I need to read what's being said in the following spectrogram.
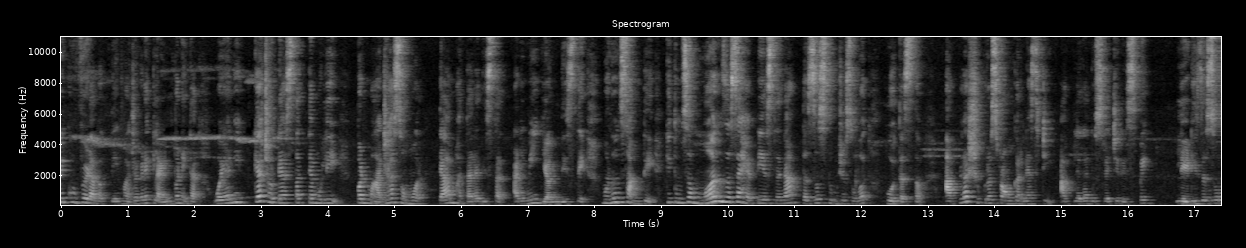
मी खूप वेळा बघते माझ्याकडे क्लायंट पण येतात. वयाने इतक्या छोट्या असतात त्या मुली पण माझ्यासमोर त्या म्हाताऱ्या दिसतात आणि मी यंग दिसते. म्हणून सांगते की तुमचं मन जसं हॅपी असतं ना तसंच तुमच्यासोबत होत असतं. आपला शुक्र स्ट्रॉंग करण्यासाठी आपल्याला दुसऱ्याची रिस्पेक्ट लेडीज असो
